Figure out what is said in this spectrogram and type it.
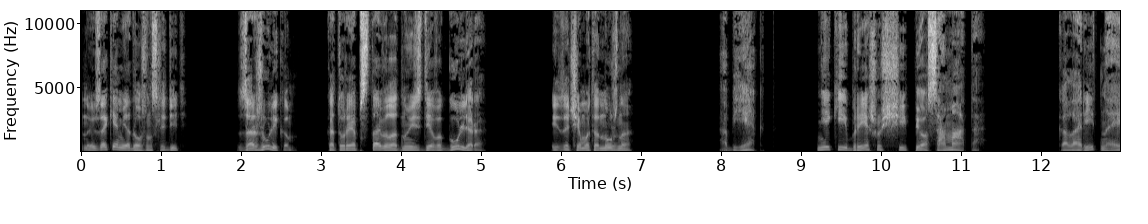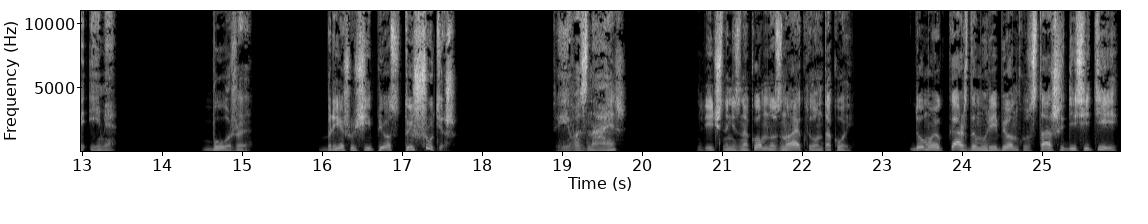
Ну и за кем я должен следить? За жуликом, который обставил одну из девок Гуллера? И зачем это нужно? Объект. Некий брешущий пес Амата. Колоритное имя. Боже! Брешущий пес, ты шутишь! Ты его знаешь? Лично не знаком, но знаю, кто он такой. Думаю, каждому ребенку старше десяти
